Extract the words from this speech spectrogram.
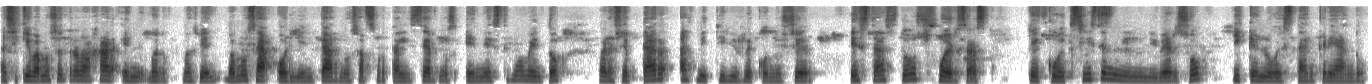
Así que vamos a trabajar en, bueno, más bien, vamos a orientarnos, a fortalecernos en este momento para aceptar, admitir y reconocer estas dos fuerzas que coexisten en el universo y que lo están creando.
